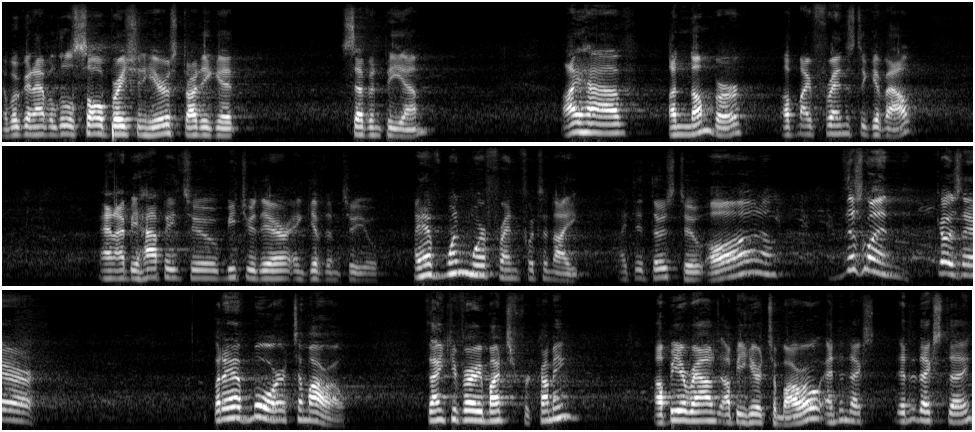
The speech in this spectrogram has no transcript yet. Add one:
and we're going to have a little celebration here starting at 7 p.m. I have a number of my friends to give out, and I'd be happy to meet you there and give them to you. I have one more friend for tonight. I did those two. Oh, no. This one goes there. But I have more tomorrow. Thank you very much for coming. I'll be around, I'll be here tomorrow and the next, and the next day.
